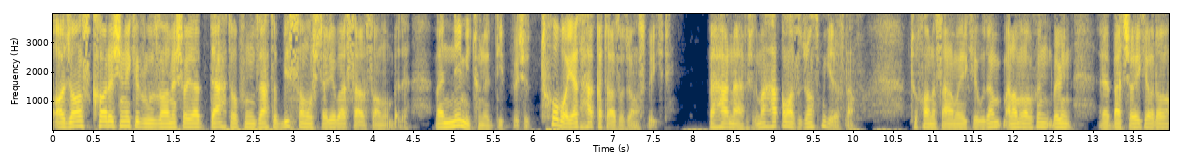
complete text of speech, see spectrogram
آژانس کارش اینه که روزانه شاید 10 تا 15 تا 20 تا مشتری باید سر سامون بده و نمی‌تونه deep بشه. تو باید حقتو از آژانس بگیری. به هر نحوی شده. من حقم از آژانس می‌گرفتم. تو خانه سرمایه که بودم الان بکن ببین بچه‌هایی که حالا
